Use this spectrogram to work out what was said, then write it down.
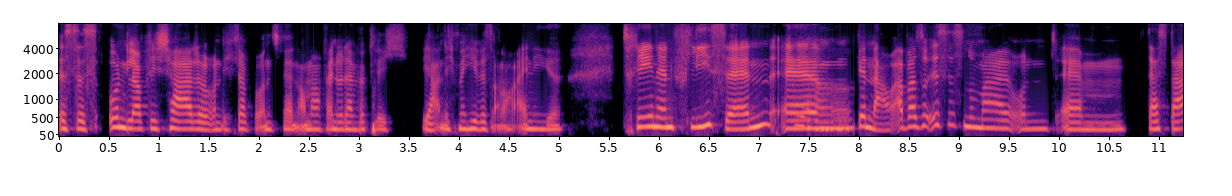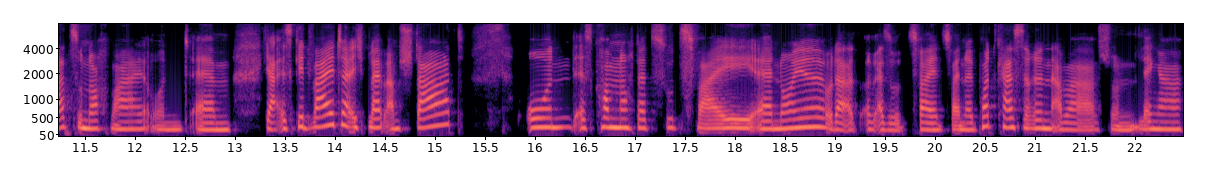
ist es unglaublich schade. Und ich glaube, bei uns werden auch noch, wenn du dann wirklich ja nicht mehr hier bist, auch noch einige Tränen fließen. Ähm, ja. Genau, aber so ist es nun mal. Und ähm, das dazu nochmal. Und ähm, ja, es geht weiter. Ich bleibe am Start. Und es kommen noch dazu zwei äh, neue oder also zwei, zwei neue Podcasterinnen, aber schon länger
